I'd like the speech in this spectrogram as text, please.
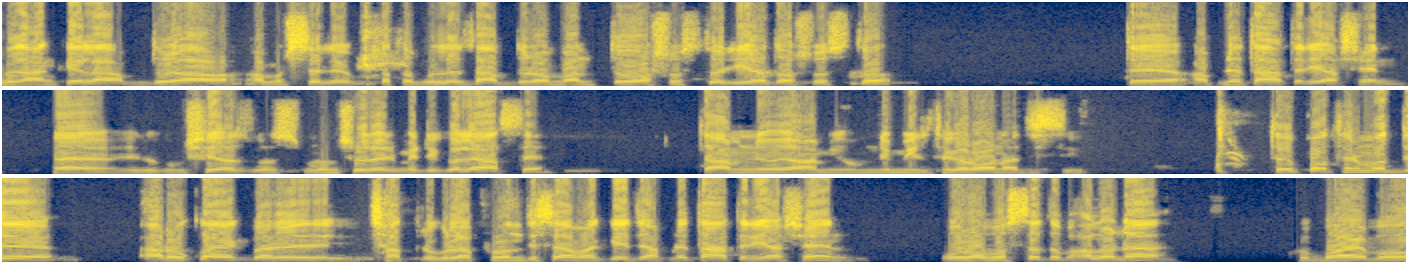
আঙ্কেল আব্দুল আমার ছেলে কথা বলল যে, আব্দুর রহমান তো অসুস্থ, রিয়াদ অসুস্থ। তো আপনি তাড়াতাড়ি আসেন। হ্যাঁ এরকম সিরাজগঞ্জ মনসুরের মেডিকেলে আছে। তা আমি আমি অমনি মিল থেকে রওনা দিছি। তো পথের মধ্যে আরও কয়েকবার ছাত্রগুলা ফোন দিছে আমাকে যে, আপনি তাড়াতাড়ি আসেন। ওর অবস্থা তো ভালো না। খুব ভয়াবহ।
